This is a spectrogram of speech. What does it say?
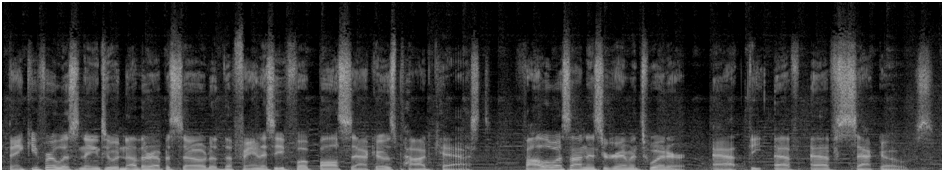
Thank you for listening to another episode of the Fantasy Football Sackos podcast. Follow us on Instagram and Twitter at the FF Sackos.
